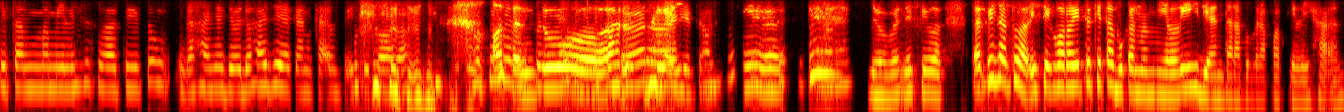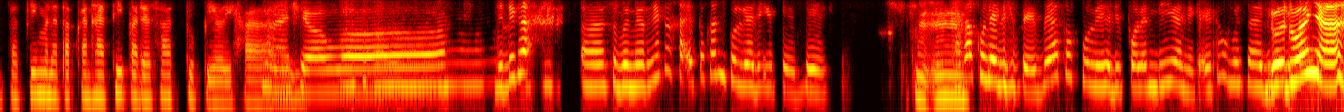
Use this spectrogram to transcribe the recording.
kita memilih sesuatu itu nggak hanya jodoh aja ya kan Kak untuk istiqoroh. Oh tentu juga harus dengan gitu. Iya. Jawaban istiqoroh. Tapi satu hal, istiqoroh itu kita bukan memilih di antara beberapa pilihan, tapi menetapkan hati pada satu pilihan. Masya Allah. Jadi kak, uh, sebenarnya kakak itu kan kuliah di IPB. Mm-mm. Kakak kuliah di IPB atau kuliah di Polandia nih kak? Itu bisa di... Dua-duanya.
